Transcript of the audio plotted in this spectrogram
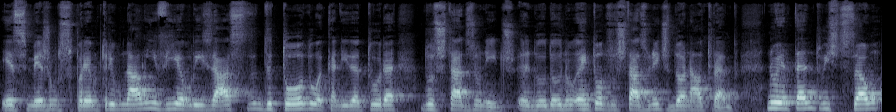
esse mesmo Supremo Tribunal inviabilizasse de todo a candidatura dos Estados Unidos, eh, do, do, em todos os Estados Unidos, de Donald Trump. No entanto, isto são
